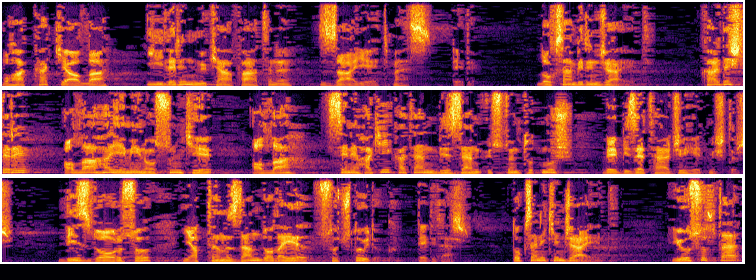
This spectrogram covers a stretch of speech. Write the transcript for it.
muhakkak ki Allah iyilerin mükafatını zayi etmez, dedi. 91. Ayet Kardeşleri, Allah'a yemin olsun ki, Allah seni hakikaten bizden üstün tutmuş ve bize tercih etmiştir. Biz doğrusu yaptığımızdan dolayı suçluyduk, dediler. 92. Ayet Yusuf da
